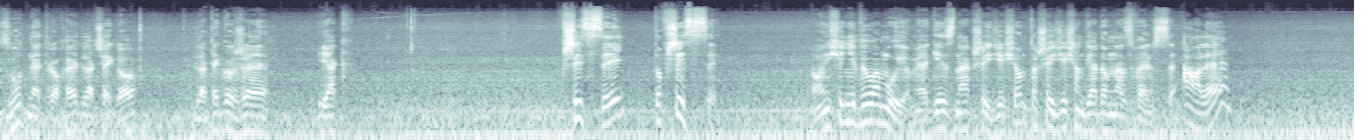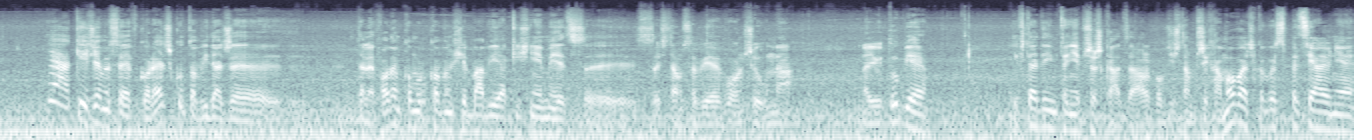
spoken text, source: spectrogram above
złudne trochę. Dlaczego? Dlatego, że jak wszyscy, to wszyscy. Oni się nie wyłamują. Jak jest znak 60, to 60 jadą na zwężce. Ale jak jedziemy sobie w koreczku, to widać, że telefonem komórkowym się bawi jakiś Niemiec, y, coś tam sobie włączył na, na YouTubie i wtedy im to nie przeszkadza. Albo gdzieś tam przyhamować kogoś specjalnie,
